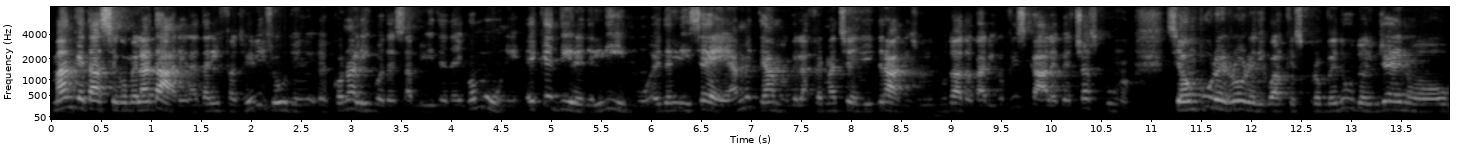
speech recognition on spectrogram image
ma anche tasse come la Tari, la tariffa sui rifiuti eh, con aliquote stabilite dai comuni. E che dire dell'IMU e dell'ISEE? Ammettiamo che l'affermazione di Draghi sull'immutato carico fiscale per ciascuno sia un puro errore di qualche sprovveduto, ingenuo o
